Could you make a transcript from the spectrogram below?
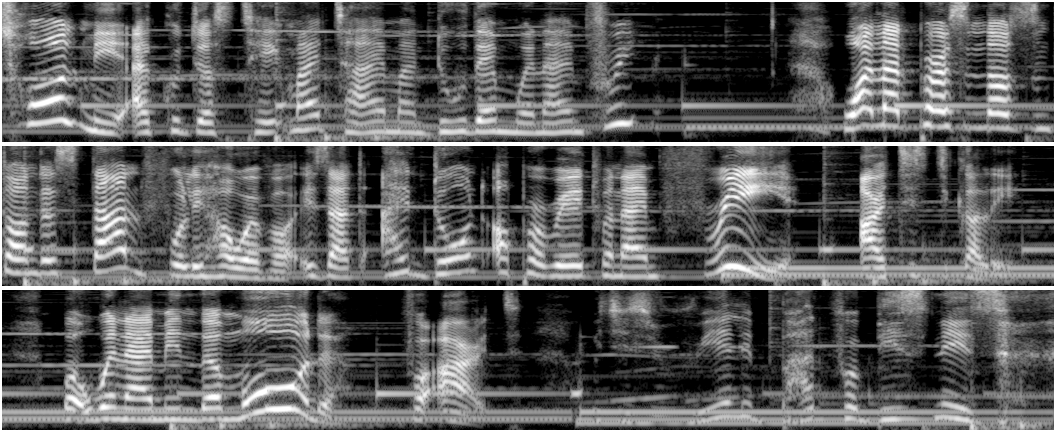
told me I could just take my time and do them when I'm free. What that person doesn't understand fully, however, is that I don't operate when I'm free artistically, but when I'm in the mood for art, which is really bad for business.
